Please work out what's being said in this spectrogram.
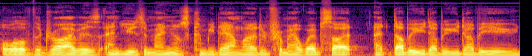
all of the drivers and user manuals can be downloaded from our website at www.oki.com.au.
